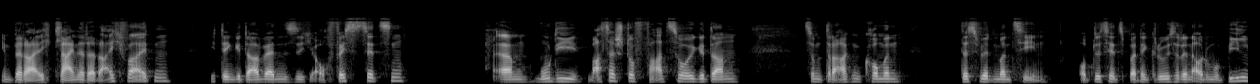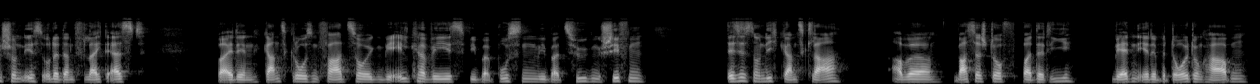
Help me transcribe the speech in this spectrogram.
im Bereich kleinerer Reichweiten. Ich denke, da werden sie sich auch festsetzen, ähm, wo die Wasserstofffahrzeuge dann zum Tragen kommen. Das wird man sehen. Ob das jetzt bei den größeren Automobilen schon ist oder dann vielleicht erst bei den ganz großen Fahrzeugen wie LKWs, wie bei Bussen, wie bei Zügen, Schiffen. Das ist noch nicht ganz klar, aber Wasserstoff, Batterie werden ihre Bedeutung haben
